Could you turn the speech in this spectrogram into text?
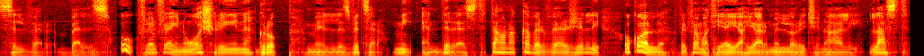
Silver Bells. U fl-2020 grupp mill-Iżvizzera, Me and the Rest, tawna cover version li wkoll fil-fehma tiegħi aħjar mill-oriġinali, Last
